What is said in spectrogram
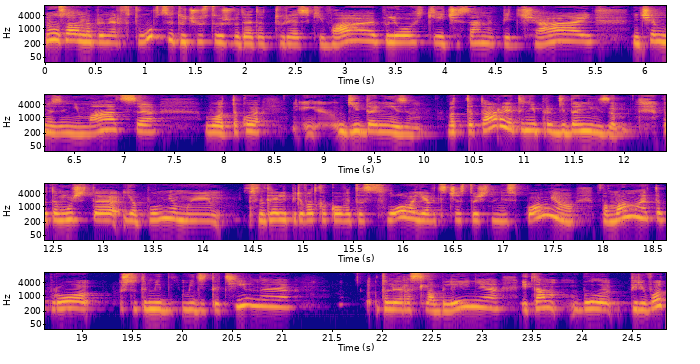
ну, условно, например, в Турции ты чувствуешь вот этот турецкий вайб легкий, часами пить чай, ничем не заниматься. Вот такой гедонизм. Вот татары — это не про гедонизм, потому что я помню, мы смотрели перевод какого-то слова, я вот сейчас точно не вспомню. По-моему, это про что-то медитативное, то ли расслабление, и там был перевод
